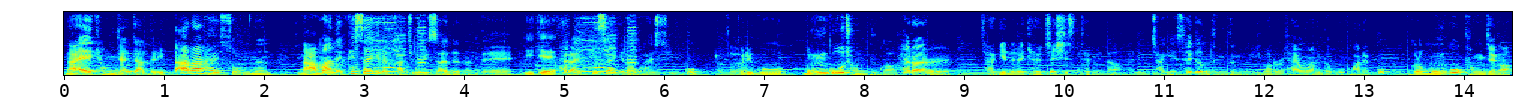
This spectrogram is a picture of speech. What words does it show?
나의 경쟁자들이 따라할 수 없는 나만의 필살기를 가지고 있어야 되는데 이게 테라의 필살기라고 할 수 있고 그리고 몽고 정부가 테라를 자기들의 결제 시스템이나 아니면 자기의 세금 등등 이거를 사용한다고 말했고 그럼 몽고 경제가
